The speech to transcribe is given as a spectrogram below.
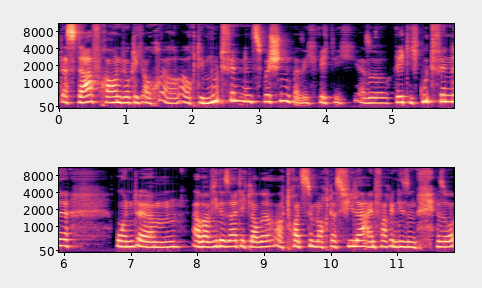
dass da Frauen wirklich auch, auch den Mut finden inzwischen, was ich richtig, also richtig gut finde. Und ähm, aber wie gesagt, ich glaube auch trotzdem noch, dass viele einfach in diesem, also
